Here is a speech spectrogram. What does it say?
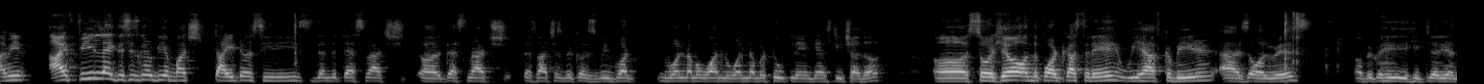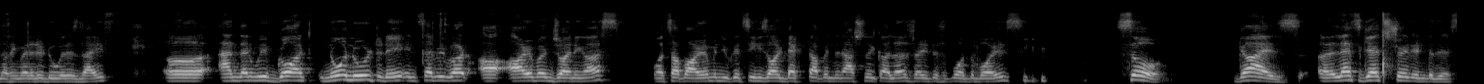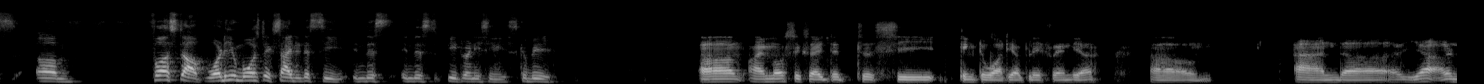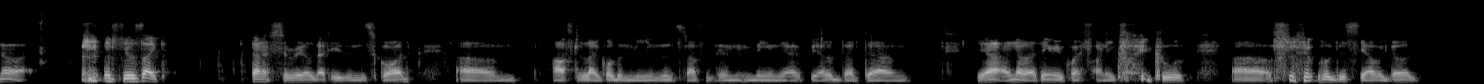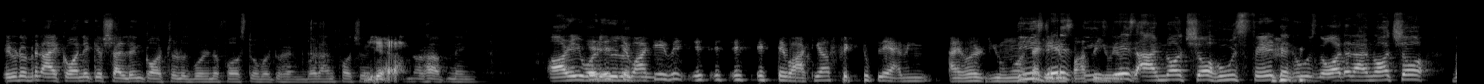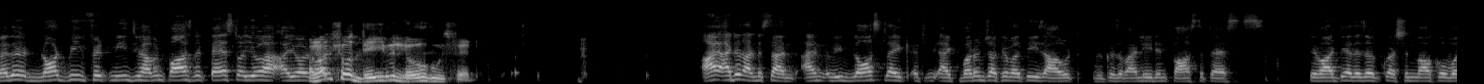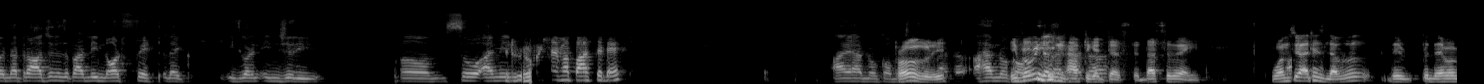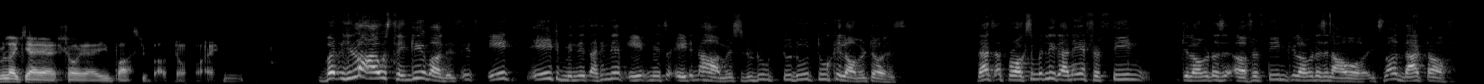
I mean, I feel like this is going to be a much tighter series than the test match, uh, test match, test matches because we've got world number one and world number two playing against each other. Uh, so here on the podcast today, we have Kabir as always, uh, because he, he clearly has nothing better to do with his life. Uh, and then we've got no Noor today. Instead, we've got uh, Aryaman joining us. What's up, Aryaman? You can see he's all decked up in the national colors, ready to support the boys. so, guys, uh, let's get straight into this. Um, First up, what are you most excited to see in this in this T20 series, Kabir? Um, I'm most excited to see King Tewatia play for India, um, and uh, yeah, I don't know. it feels like kind of surreal that he's in the squad um, after like all the memes and stuff of him being in the IPL. But um, yeah, I know. I think it'd be quite funny, quite cool. Uh, we'll just see how it goes. It would have been iconic if Sheldon Cottrell was born in the first over to him, but unfortunately, Yeah. not happening. Ari, what is, do you is look? Tewatia even is, is, is, is Tewatia fit to play? I mean, I heard rumors These that didn't days, pass the these US days. I'm not sure who's fit and who's not, and I'm not sure whether not being fit means you haven't passed the test or you are you're I'm not sure they even know who's fit. I, I don't understand. And we've lost like at like Varun Chakravarti is out because apparently he didn't pass the tests. Tewatia, there's a question mark over. Natarajan is apparently not fit. Like he's got an injury. Um. So I mean, Did Rohit Sharma pass the test? I have no comment. Probably. I have no. He probably doesn't have to get tested. That's the thing. Once you're at his level, they they will be like, yeah, yeah, sure, yeah, you passed, you passed, don't worry. But you know, I was thinking about this. It's eight eight minutes. I think they have eight minutes or eight and a half minutes to do to do two kilometers. That's approximately running at fifteen kilometers. Uh, fifteen kilometers an hour. It's not that tough.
